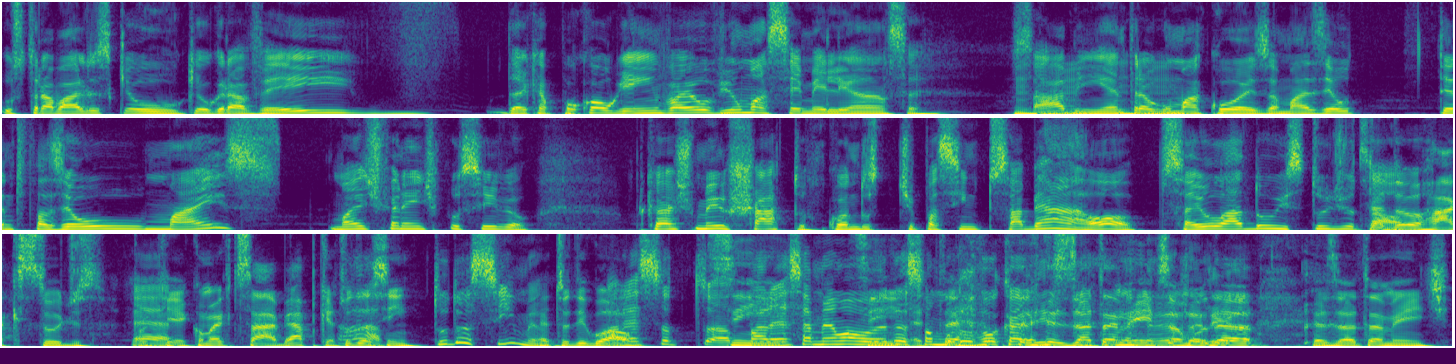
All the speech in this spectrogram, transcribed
os trabalhos que eu, que eu gravei, daqui a pouco alguém vai ouvir uma semelhança, Uhum, sabe? Entre alguma coisa, mas eu tento fazer o mais mais diferente possível. Porque eu acho meio chato quando, tipo assim, tu sabe, ah, ó, saiu lá do estúdio é tal. do Hack Studios. É. Porque, como é que tu sabe? Ah, porque é tudo Ah, assim. Tudo assim, meu. É tudo igual. Parece, Sim, parece a mesma sim, banda, só muda o vocalista. Exatamente, só Tá muda. Exatamente.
